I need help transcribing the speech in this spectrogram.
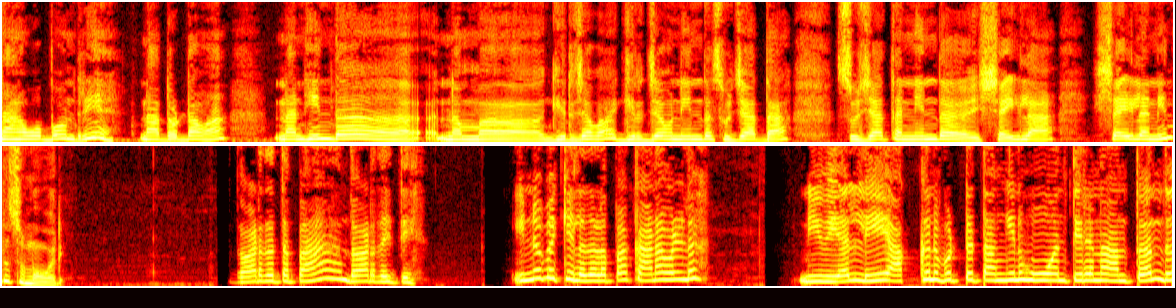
ನಾ ಒಬ್ಬವನ್ರಿ ನಾ ದೊಡ್ಡವ. ನನ್ನ ಹಿಂದ ನಮ್ಮ ಗಿರ್ಜವ ಗಿರ್ಜವನಿಂದ ಸುಜಾತ ಸುಜಾತನಿಂದ ಶೈಲ ಶೈಲನಿಂದ ಸುಮವರಿ ದೊಡ್ಡದತ್ತಪ್ಪ ದೊಡ್ಡದೈತಿ. ಇನ್ನೂ ಬೇಕಿಲ್ಲದಳಪ್ಪ ಕಾಣವಳ್ಳ ನೀವು ಎಲ್ಲಿ ಅಕ್ಕನ ಬಿಟ್ಟು ತಂಗಿನ ಹೂ ಅಂತೀರನ ಅಂತಂದು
